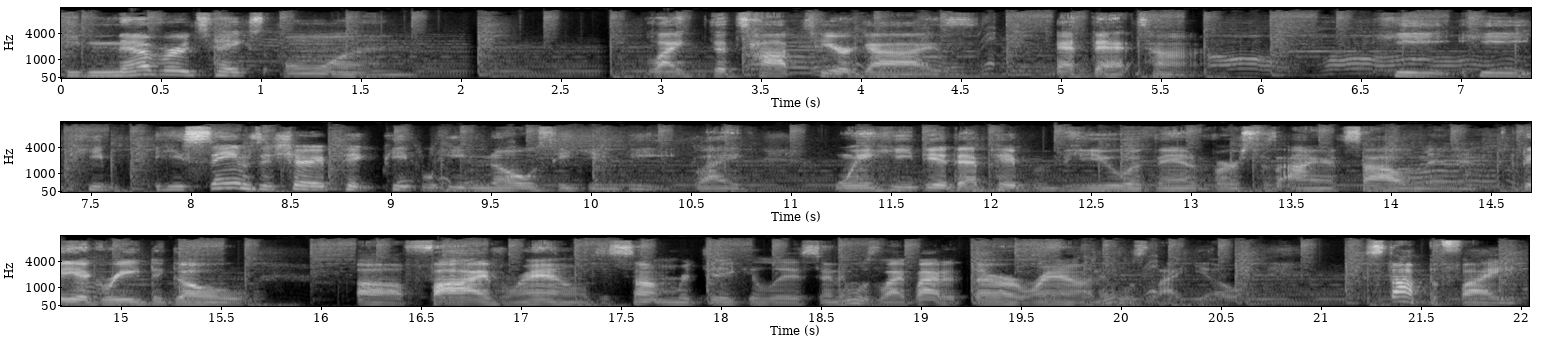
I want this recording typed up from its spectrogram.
He never takes on like the top tier guys at that time he he he he seems to cherry pick people he knows he can beat. Like when he did that pay per view event versus Iron Solomon, and they agreed to go uh, five rounds or something ridiculous, and it was like by the third round, it was like, yo, stop the fight.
